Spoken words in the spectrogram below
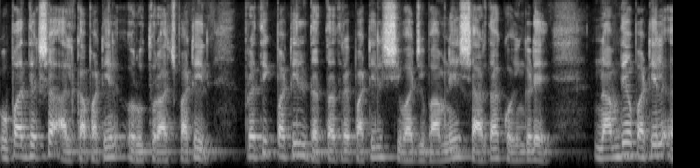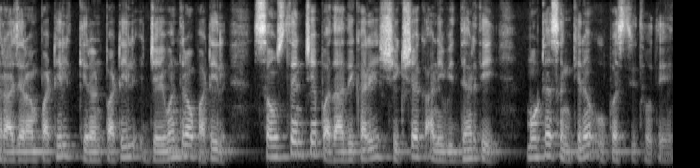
उपाध्यक्ष अलका पाटील ऋतुराज पाटील प्रतीक पाटील दत्तात्रय पाटील शिवाजी बामणे शारदा कोईंगडे नामदेव पाटील राजाराम पाटील किरण पाटील जयवंतराव पाटील संस्थेचे पदाधिकारी शिक्षक आणि विद्यार्थी मोठ्या संख्येनं उपस्थित होते.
